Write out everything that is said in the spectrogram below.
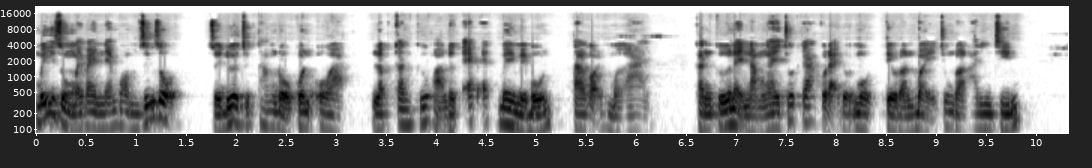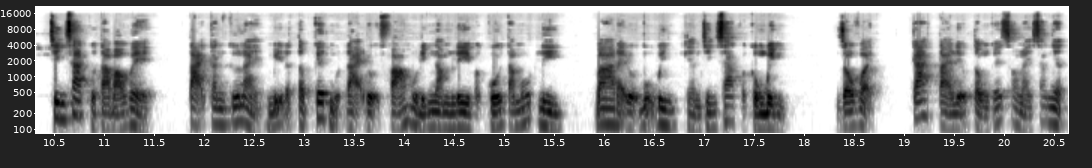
Mỹ dùng máy bay ném bom dữ dội rồi đưa trực thăng đổ quân ồ ạt lập căn cứ hỏa lực FSB-14, ta gọi là M2. Căn cứ này nằm ngay chốt gác của đại đội 1, tiểu đoàn 7, trung đoàn 209. Trinh sát của ta báo về, Tại căn cứ này, Mỹ đã tập kết một đại đội pháo 105 ly và cối 81 ly, ba đại đội bộ binh kèm trinh sát và công binh. Do vậy, các tài liệu tổng kết sau này xác nhận,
